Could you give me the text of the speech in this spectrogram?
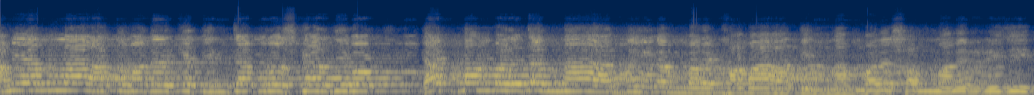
আমি আল্লাহ তোমাদেরকে তিনটা পুরস্কার দেব। এক নম্বরে জান্নাত, দুই নম্বরে ক্ষমা, তিন নম্বরে সম্মানের রিজিক।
